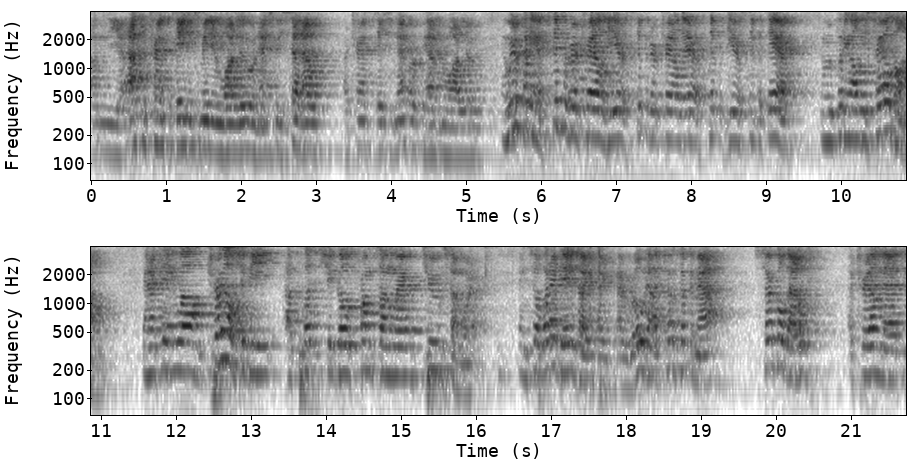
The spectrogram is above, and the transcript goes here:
on the uh, Active Transportation Committee in Waterloo and actually set out our transportation network we have in Waterloo. And we were putting a snippet of a trail here, a snippet of a trail there, a snippet here, a snippet there, and we were putting all these trails on. And I said, well, trails should be a, should go from somewhere to somewhere. And so what I did is I, I, I I took, took a map, circled out a trail net,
